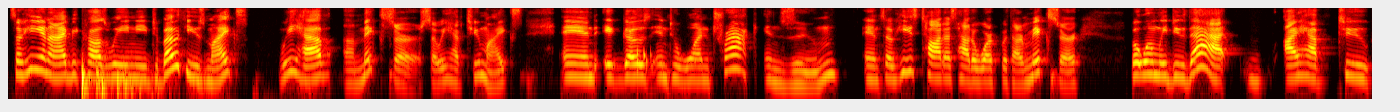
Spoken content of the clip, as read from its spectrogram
So he and I, because we need to both use mics, we have a mixer. So we have two mics and it goes into one track in Zoom. And so he's taught us how to work with our mixer. But when we do that, I have to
